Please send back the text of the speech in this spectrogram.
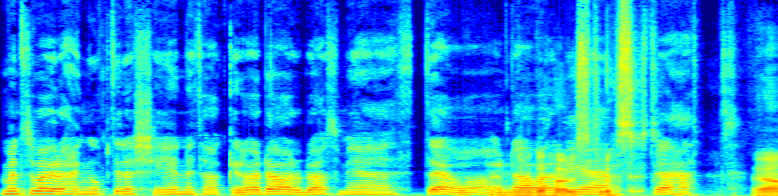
Men så var jo det å henge opp de der skiene i taket. Det var da det ble så mye Det var, Ja, da det var det mye- hett. Ja.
